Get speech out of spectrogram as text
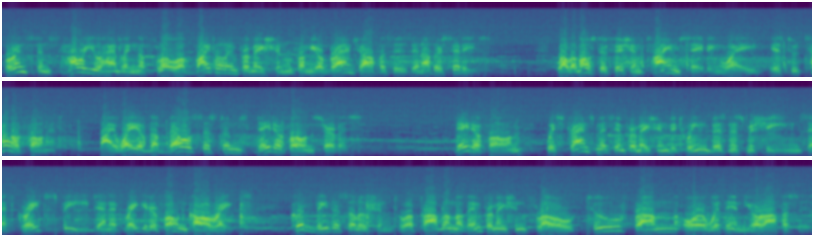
For instance, how are you handling the flow of vital information from your branch offices in other cities? Well, the most efficient time-saving way is to telephone it by way of the Bell System's dataphone service. Dataphone which transmits information between business machines at great speed and at regular phone call rates, could be the solution to a problem of information flow to, from, or within your offices.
